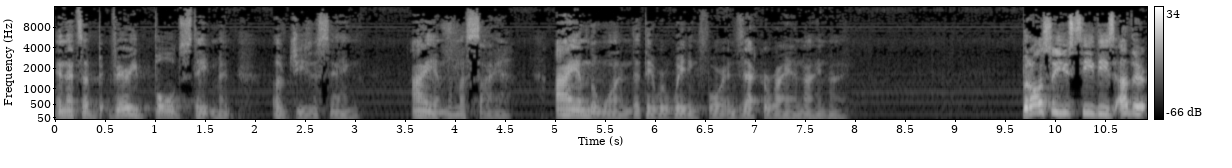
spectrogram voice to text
And that's a very bold statement of Jesus saying, I am the Messiah. I am the one that they were waiting for in Zechariah 9 9. But also, you see these other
